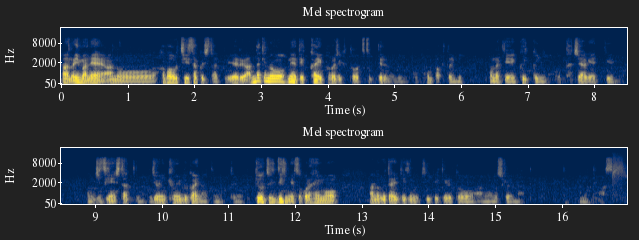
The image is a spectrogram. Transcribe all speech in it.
あの、今ね、あの、幅を小さくしたって、いわゆるあんだけのね、でっかいプロジェクトを作ってるのに、コンパクトに、こんだけクイックに立ち上げっていう、あの実現したっていうのは非常に興味深いなと思ってる、今日ぜぜひね、そこら辺も、あの、具体的に聞いていけると、あの、面白いなと思ってます。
